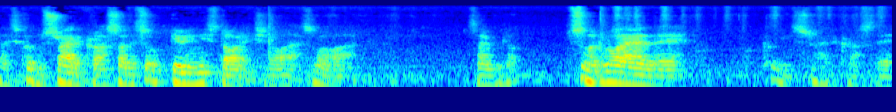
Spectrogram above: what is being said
let's cut them straight across, so they're sort of going in this direction like that, something like that. So we've got something right out of there, cutting straight across there.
